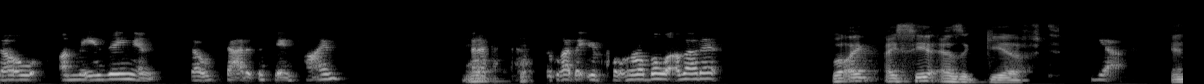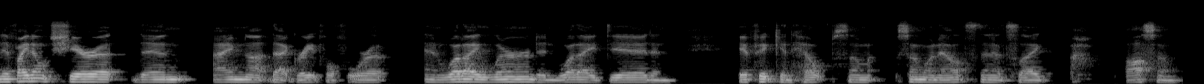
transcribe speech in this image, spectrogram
so amazing and so sad at the same time. Well, and I'm so glad that you're vulnerable about it. Well, I I see it as a gift. Yeah. And if I don't share it, then I'm not that grateful for it. And what I learned and what I did and if it can help some someone else then it's like awesome.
